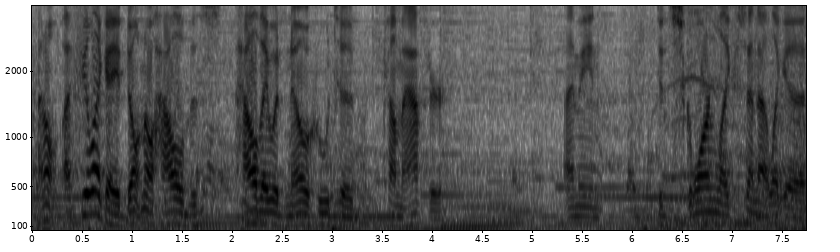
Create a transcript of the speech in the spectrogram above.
I don't I feel like I don't know how this how they would know who to come after. I mean, did Skorne like send out like a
